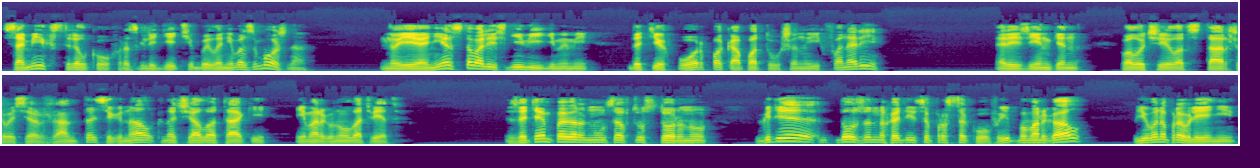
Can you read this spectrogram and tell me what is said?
Самих стрелков разглядеть было невозможно, но и они оставались невидимыми до тех пор, пока потушены их фонари. Резинкин получил от старшего сержанта сигнал к началу атаки и моргнул в ответ. Затем повернулся в ту сторону, где должен находиться Простаков, и поморгал в его направлении.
